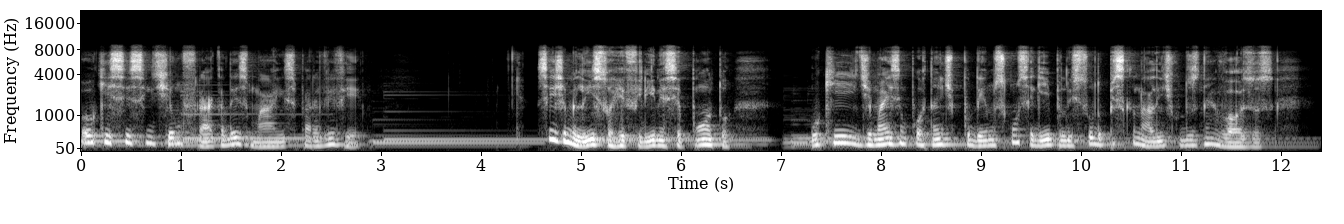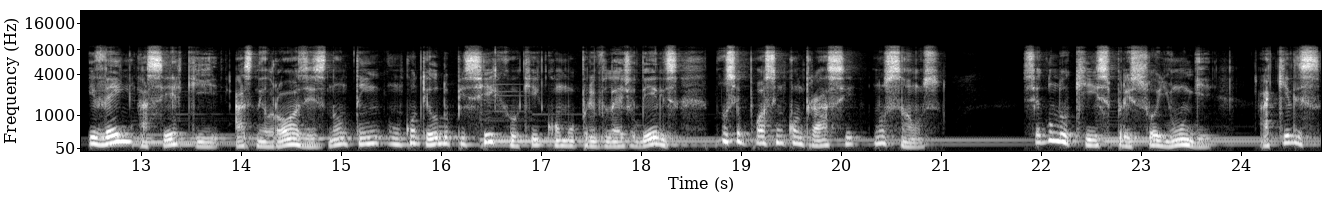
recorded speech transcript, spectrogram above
ou que se sentiam fracas demais para viver. Seja-me lícito referir nesse ponto o que de mais importante podemos conseguir pelo estudo psicanalítico dos nervosos, e vem a ser que as neuroses não têm um conteúdo psíquico que, como privilégio deles, não se possa encontrar-se nos sãos. Segundo o que expressou Jung, aqueles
